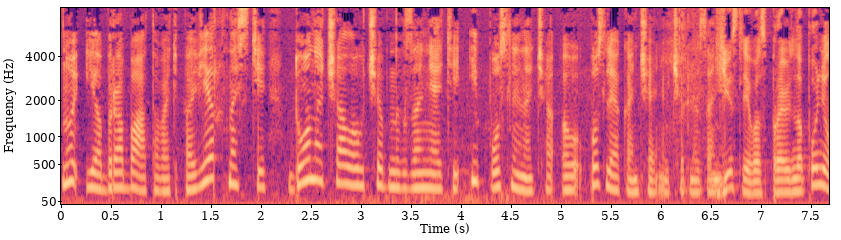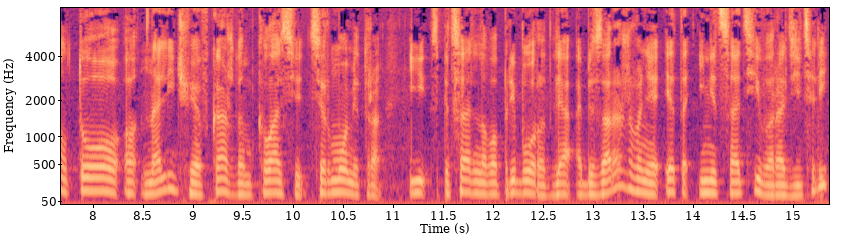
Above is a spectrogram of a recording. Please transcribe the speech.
ну и обрабатывать поверхности до начала учебных занятий и после, начала, э, после окончания учебных занятий. Если я вас правильно понял, то наличие в каждом классе термометра и специального прибора для обеззараживания – это инициатива родителей,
